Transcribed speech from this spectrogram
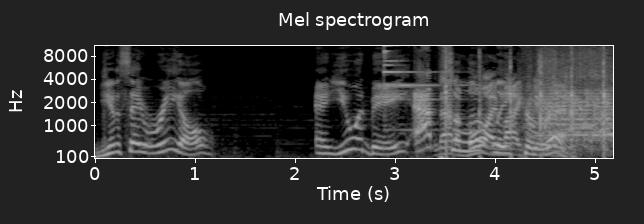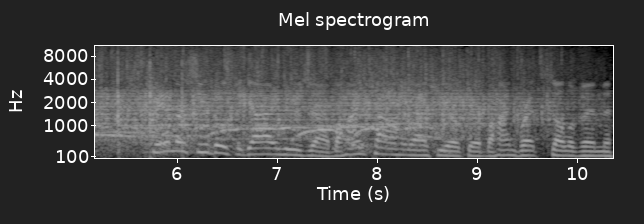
You're going to say real. And you would be Not a boy, absolutely Mike, correct. Chandler Seagle's the guy who's uh, behind Kyle Higashioka, behind Brett Sullivan,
